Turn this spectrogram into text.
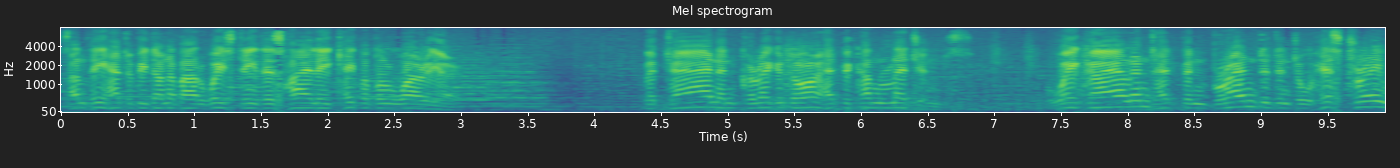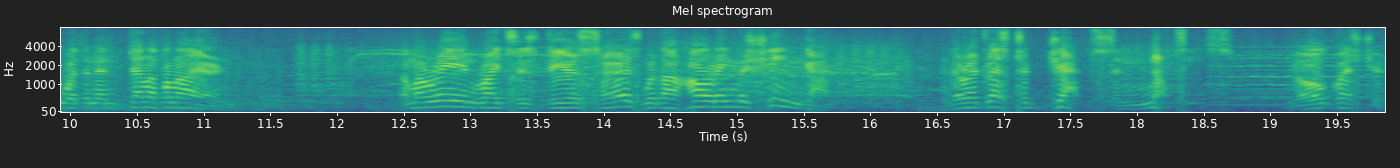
Something had to be done about wasting this highly capable warrior. Bataan and Corregidor had become legends. Wake Island had been branded into history with an indelible iron. A Marine writes his dear sirs with a howling machine gun. And they're addressed to Japs and Nazis. No question.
